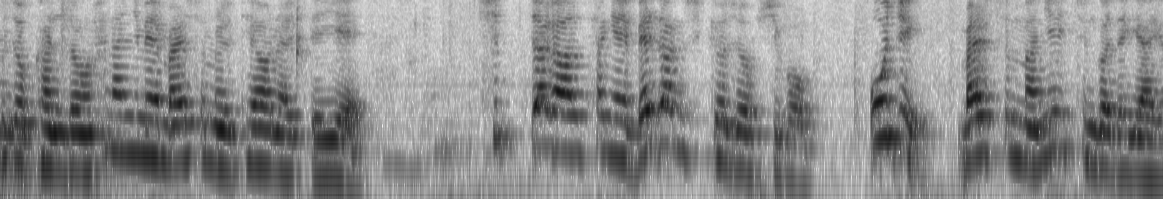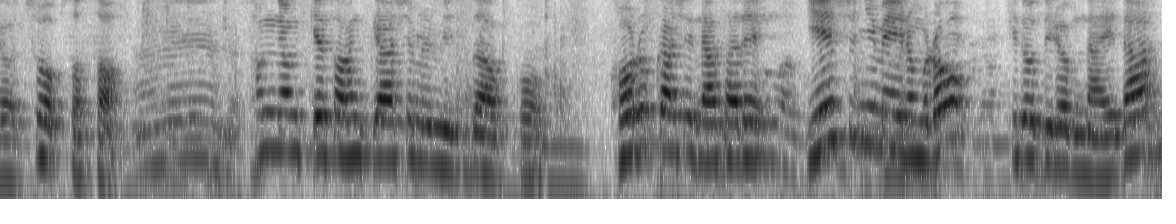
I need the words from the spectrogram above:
부족한 종 하나님의 말씀을 대언할 때에 십자가 상에 매장시켜 주옵시고 오직 말씀만이 증거되게 하여 주옵소서. 성령께서 함께 하심을 믿사옵고 거룩하신 나사렛 예수님의 이름으로 기도드리옵나이다.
